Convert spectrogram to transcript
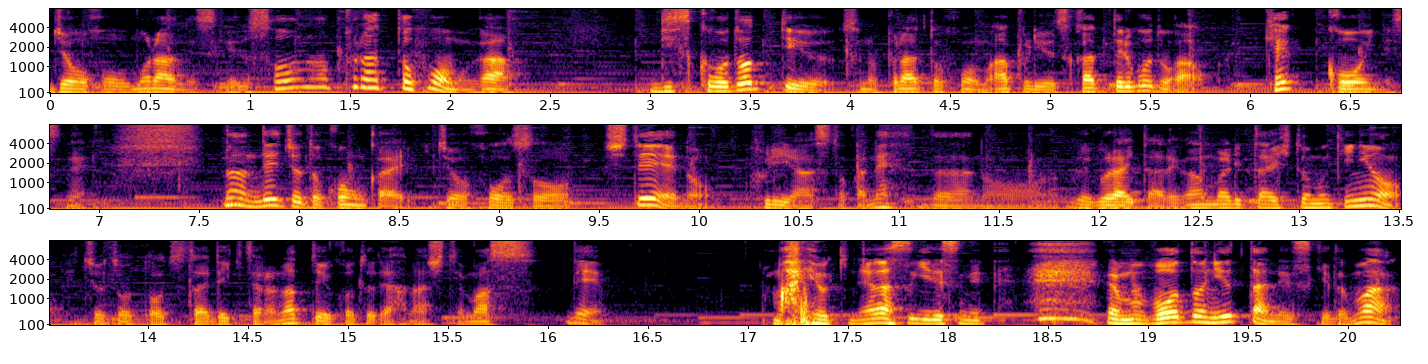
情報をもらうんですけどそのプラットフォームが Discord っていうそのプラットフォームアプリを使ってることが結構多いんですね。なんでちょっと今回一応放送してのフリーランスとかねあのウェブライターで頑張りたい人向きにを一応ちょっとお伝えできたらなということで話してます。で 前置き長すぎですね。でも冒頭に言ったんですけどまあ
